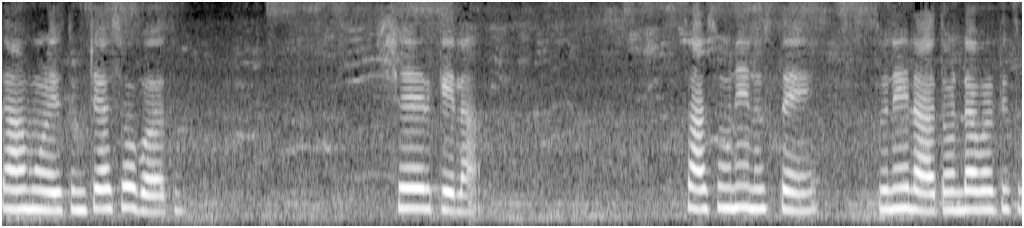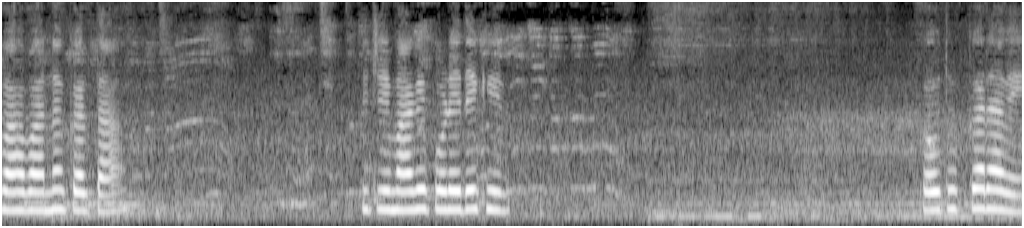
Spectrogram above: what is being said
त्यामुळे तुमच्यासोबत शेअर केला. सासूने नुसते सुनेला तोंडावरतीच वाहवा न करता तिचे मागे पुढे देखील कौतुक करावे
